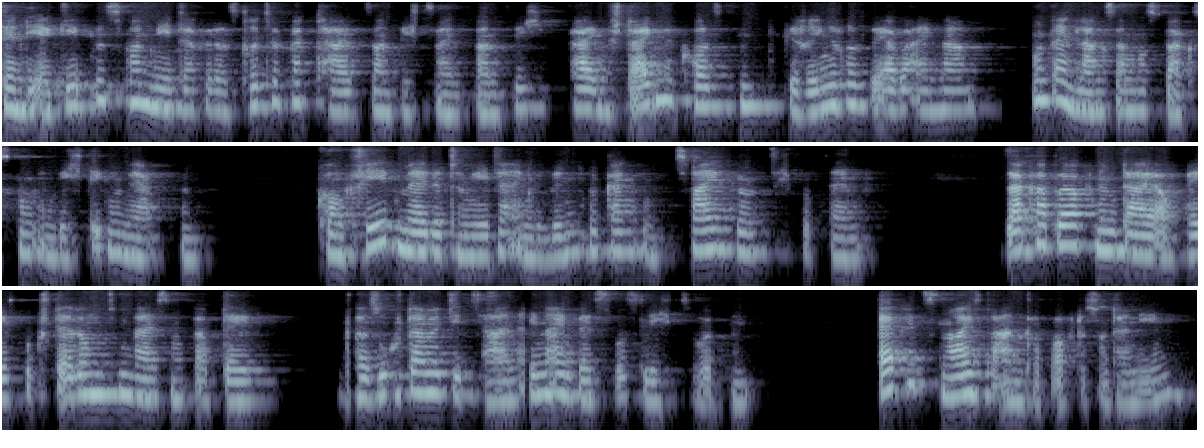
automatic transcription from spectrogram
Denn die Ergebnisse von Meta für das dritte Quartal 2022 zeigen steigende Kosten, geringere Werbeeinnahmen und ein langsames Wachstum in wichtigen Märkten. Konkret meldete Meta einen Gewinnrückgang um 52 Prozent. Zuckerberg nimmt daher auf Facebook Stellung zum Leistungsupdate und versucht damit, die Zahlen in ein besseres Licht zu rücken. Apples neuester Angriff auf das Unternehmen,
